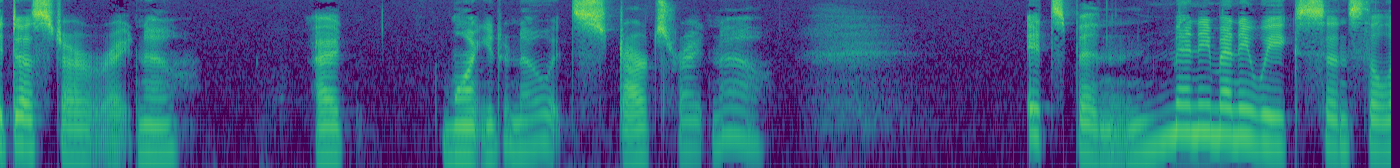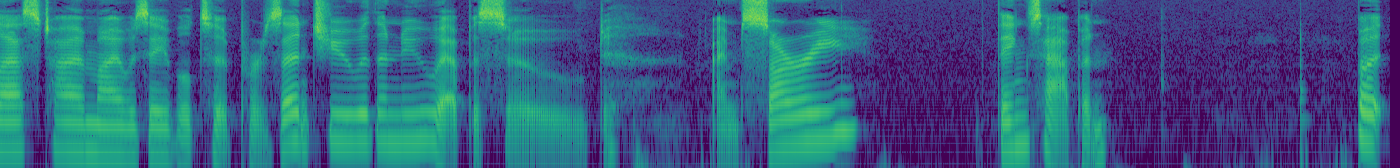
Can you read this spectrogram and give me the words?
It does start right now. I want you to know it starts right now. It's been many, many weeks since the last time I was able to present you with a new episode. I'm sorry. Things happen. But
